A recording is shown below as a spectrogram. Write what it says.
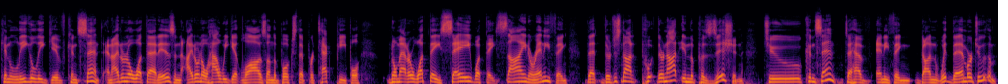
can legally give consent. And I don't know what that is. And I don't know how we get laws on the books that protect people no matter what they say, what they sign, or anything, that they're just not put, they're not in the position to consent to have anything done with them or to them.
